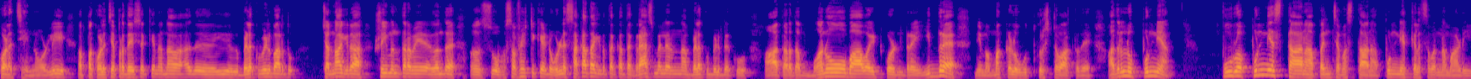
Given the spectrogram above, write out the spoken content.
ಕೊಳಚೆ ನೋಡಲಿ, ಅಪ್ಪ ಕೊಳಚೆ ಪ್ರದೇಶಕ್ಕೆ ನನ್ನ, ಅದು ಬೆಳಕು ಬೀಳಬಾರ್ದು. ಚೆನ್ನಾಗಿರೋ ಶ್ರೀಮಂತರ ಮೇ ಸು ಸಫೆಸ್ಟಿಕೇಟ್ ಒಳ್ಳೆ ಸಖತ್ತಾಗಿರ್ತಕ್ಕಂಥ ಗ್ರಾಸ್ ಮೇಲೆ ನನ್ನ ಬೆಳಕು ಬೀಳಬೇಕು. ಆ ಥರದ ಮನೋಭಾವ ಇಟ್ಕೊಂಡ್ರೆ ಇದ್ದರೆ ನಿಮ್ಮ ಮಕ್ಕಳು ಉತ್ಕೃಷ್ಟವಾಗ್ತದೆ. ಅದರಲ್ಲೂ ಪುಣ್ಯ. ಪೂರ್ವ ಪುಣ್ಯ ಸ್ಥಾನ, ಪಂಚಮ ಸ್ಥಾನ, ಪುಣ್ಯ ಕೆಲಸವನ್ನು ಮಾಡಿ.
